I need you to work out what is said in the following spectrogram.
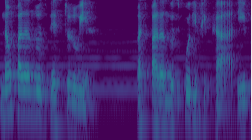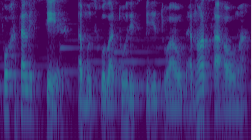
não para nos destruir, mas para nos purificar e fortalecer a musculatura espiritual da nossa alma.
